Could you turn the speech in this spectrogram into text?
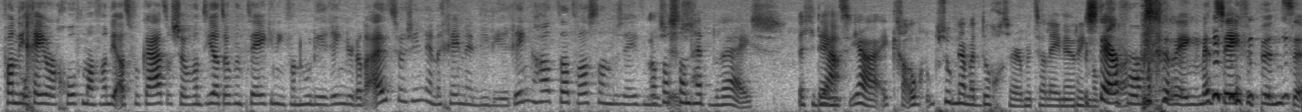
van die Georg Hofman, van die advocaat of zo. Want die had ook een tekening van hoe die ring er dan uit zou zien. En degene die die ring had, dat was dan de zevende Dat was zus. dan het bewijs. Dat je denkt, ja. ik ga ook op zoek naar mijn dochter met alleen een ring op zak. stervormige ring met zeven punten.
